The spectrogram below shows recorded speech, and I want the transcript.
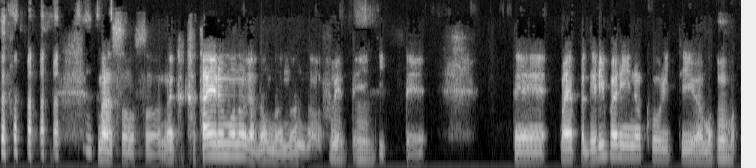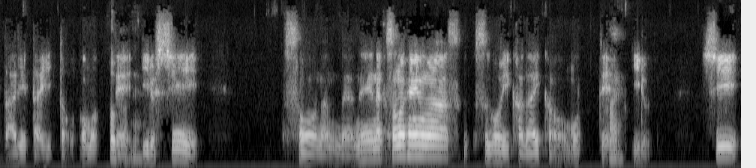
まあそうそう。なんか抱えるものがどんどんどんどん増えていって、で、まあやっぱデリバリーのクオリティはもっともっと上げたいと思っているし、そうなんだよね。なんかその辺はすすごい課題感を持っているし、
